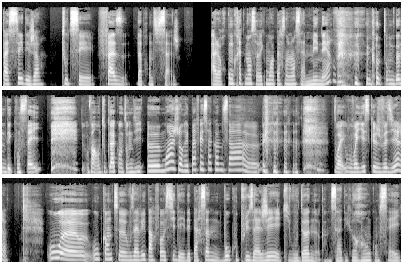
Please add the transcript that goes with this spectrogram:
passé déjà toutes ces phases d'apprentissage. Alors concrètement, c'est vrai que moi personnellement, ça m'énerve quand on me donne des conseils. Enfin, en tout cas, quand on me dit euh, moi, j'aurais pas fait ça comme ça. Euh. vous voyez ce que je veux dire. Ou, euh, ou quand euh, vous avez parfois aussi des, personnes beaucoup plus âgées qui vous donnent comme ça des grands conseils.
